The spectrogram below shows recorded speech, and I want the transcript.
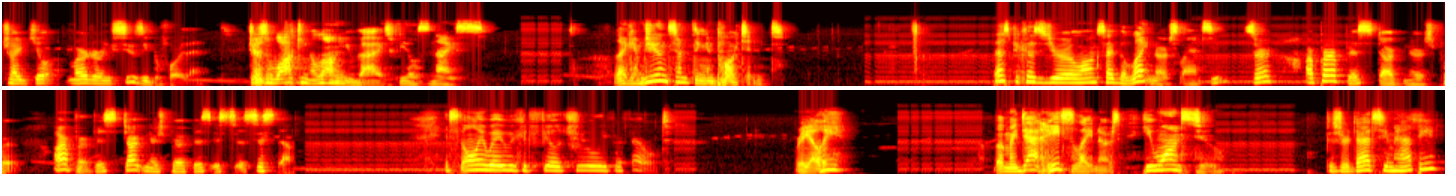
tried kill, murdering Susie before then. Just walking along, you guys, feels nice. Like I'm doing something important. That's because you're alongside the Lightners, Lancy. Sir, our purpose, Darkners pur our purpose, Darkners purpose, is to assist them. It's the only way we could feel truly fulfilled. Really? But my dad hates Lightners. He wants to. Does your dad seem happy?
